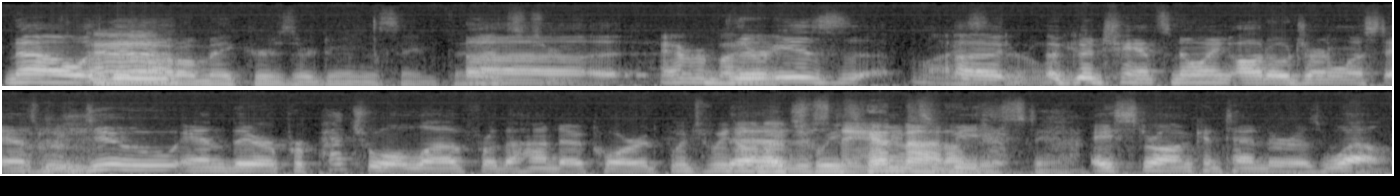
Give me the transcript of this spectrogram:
Now Uh, the the automakers are doing the same thing. That's true. uh, Everybody. there is lies a, their own a good chance, knowing auto journalists as we do, and their perpetual love for the Honda Accord, Which we don't Which we understand. cannot to be- understand. a strong contender as well.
